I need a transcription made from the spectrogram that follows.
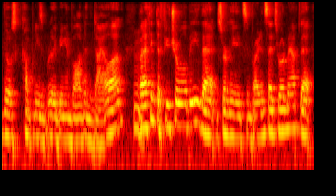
those companies really being involved in the dialogue hmm. but i think the future will be that certainly it's in BrightInsight's roadmap that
